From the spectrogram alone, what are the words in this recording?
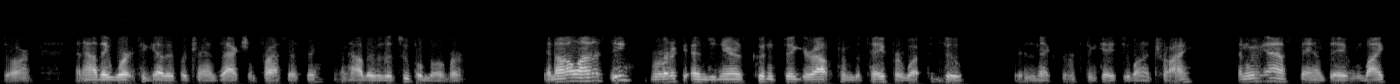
store, and how they work together for transaction processing, and how there was a tuple mover in all honesty, Vertica engineers couldn't figure out from the paper what to do. There's an excerpt in case you want to try. And we asked Sam, Dave, and Mike,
